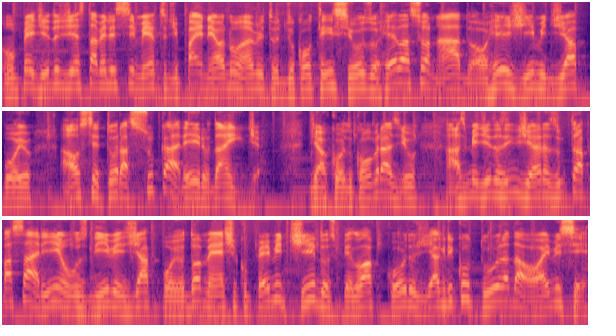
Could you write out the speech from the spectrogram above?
um pedido de estabelecimento de painel no âmbito do contencioso relacionado ao regime de apoio ao setor açucareiro da Índia. De acordo com o Brasil, as medidas indianas ultrapassariam os níveis de apoio doméstico permitidos pelo Acordo de Agricultura da OMC.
